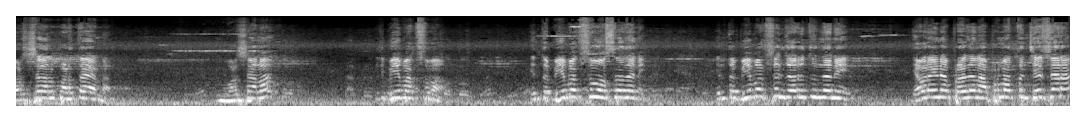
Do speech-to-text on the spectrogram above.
వర్షాలు పడతాయన్నారు వర్షాలా? ఇది బీభత్సమా? ఇంత బీభత్సం వస్తుందని ఇంత బీభత్సం జరుగుతుందని ఎవరైనా ప్రజలు అప్రమత్తం చేశారా?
